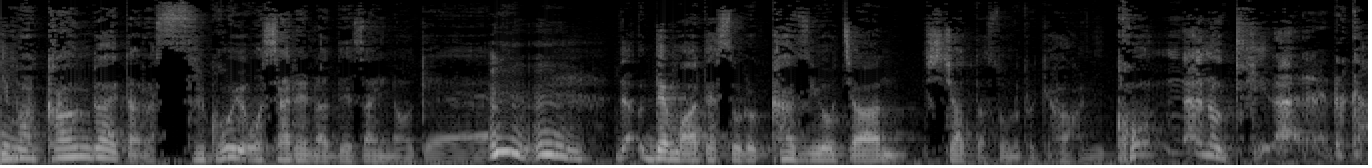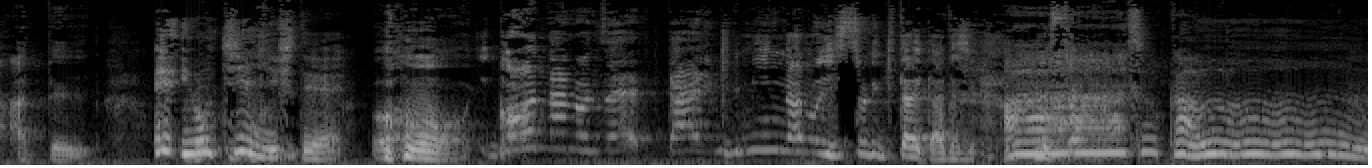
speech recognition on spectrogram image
今考えたらすごいおしゃれなデザインなわけ、うんうん。ででも私それ和代ちゃんしちゃったその時母に「こんなの着られるか!」ってえ 幼稚園にして？うん。こんなの絶対みんなの一緒に着たいって私。ああそうか。うんうんうんうん。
